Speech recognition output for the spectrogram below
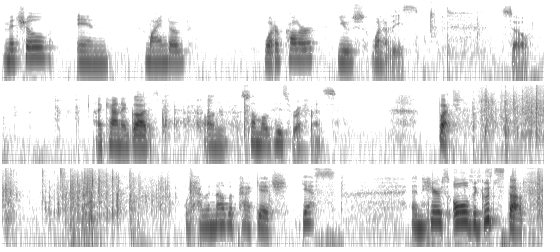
Mitchell in Mind of watercolor, use one of these. So I kind of got on some of his reference. But we have another package. Yes. And here's all the good stuff.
